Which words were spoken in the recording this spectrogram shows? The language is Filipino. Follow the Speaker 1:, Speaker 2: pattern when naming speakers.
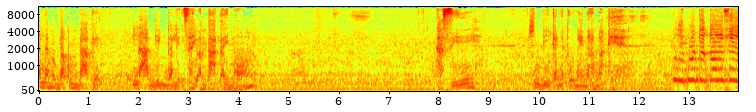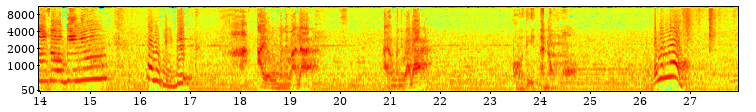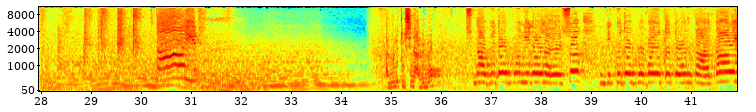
Speaker 1: Alam mo ba kung bakit laging galit sa'yo ang tatay mo? Kasi hindi ka niya tunay na anak eh.
Speaker 2: Hindi po totoo sinasabi niyo.
Speaker 1: Ano hindi? Ayaw mong maniwala. Ayaw maniwala. O di itanong mo. Tanong mo!
Speaker 3: Ano ulit yung sinabi mo?
Speaker 2: Sinabi daw po ni Lola Elsa, hindi ko daw po kayo totoong tatay.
